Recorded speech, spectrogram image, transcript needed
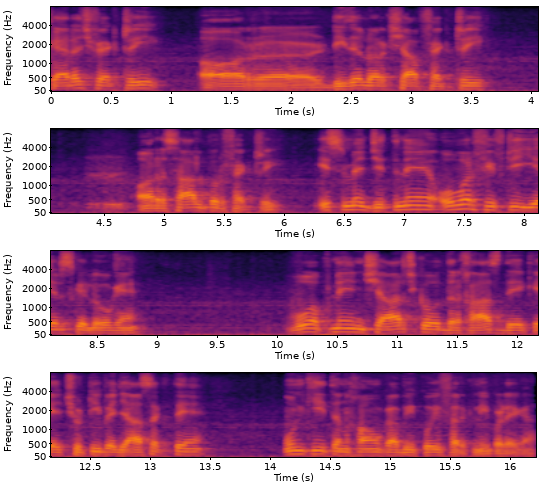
کیرج فیکٹری اور ڈیزل ورک شاپ فیکٹری اور رسال پور فیکٹری، اس میں جتنے اوور ففٹی ایئرس کے لوگ ہیں وہ اپنے انچارج کو درخواست دے کے چھٹی پہ جا سکتے ہیں، ان کی تنخواہوں کا بھی کوئی فرق نہیں پڑے گا۔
